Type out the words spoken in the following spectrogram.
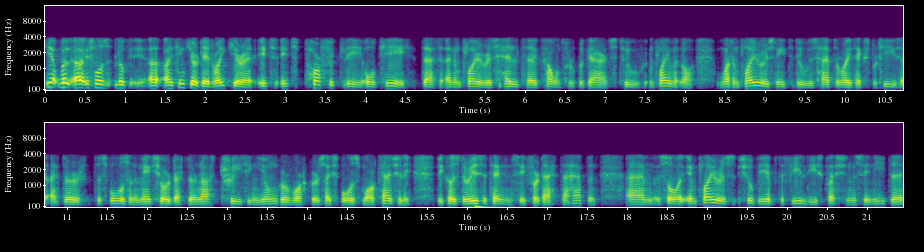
Yeah, well, I suppose. Look, I think you're dead right, Ciara. It's it's perfectly okay that an employer is held to account with regards to employment law. What employers need to do is have the right expertise at their disposal and make sure that they're not treating younger workers, I suppose, more casually, because there is a tendency for that to happen. Um, so employers should be able to field these questions. They need the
